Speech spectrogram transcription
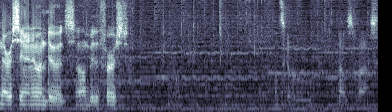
Never seen anyone do it, so I'll be the first. Let's go. That was fast.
